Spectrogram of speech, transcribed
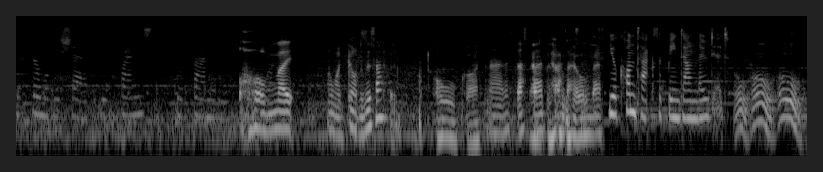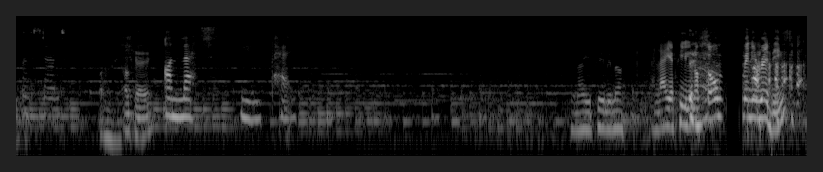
The film will be shared with your friends, your family. Oh, mate. Oh my god, does this happen? Oh, God. Nah, that's, that's, That's bad. bad, That's actually bad. bad. Your contacts have been downloaded. Oh, oh, oh. Understand? Okay. Unless you pay. Now you're peeling off. And now you're peeling off so many readies.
